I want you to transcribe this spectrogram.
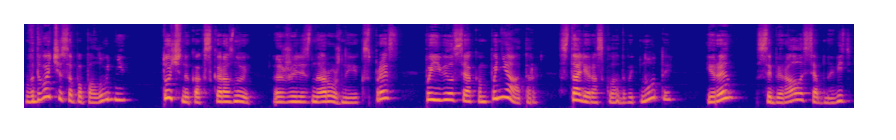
В два часа пополудни, точно как скоростной железнодорожный экспресс, появился аккомпаниатор, стали раскладывать ноты, и Рен собиралась обновить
